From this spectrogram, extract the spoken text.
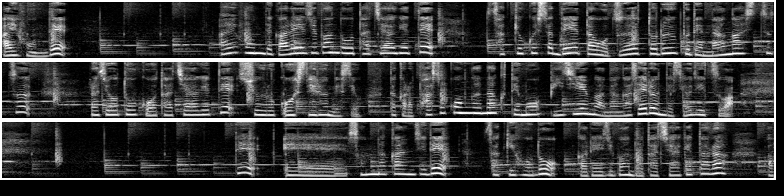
iPhone で iPhone で GarageBand を立ち上げて作曲したデータをずっとループで流しつつ Radiotalk を立ち上げて収録をしてるんですよ。だからパソコンがなくても BGM は流せるんですよ実は。で、えー、そんな感じで先ほど GarageBand を立ち上げたらアッ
